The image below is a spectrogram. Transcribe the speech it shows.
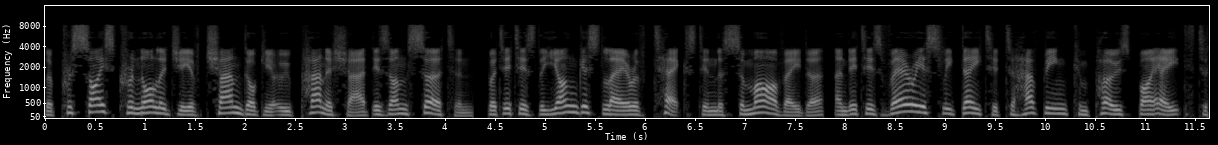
The precise chronology of Chandogya Upanishad is uncertain, but it is the youngest layer of text in the Samaveda, and it is variously dated to have been composed by 8th to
